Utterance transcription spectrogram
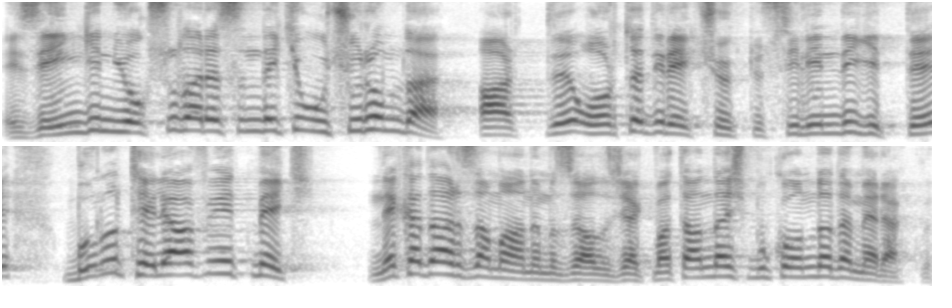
E, zengin yoksul arasındaki uçurum da arttı. Orta direk çöktü, silindi gitti. Bunu telafi etmek ne kadar zamanımızı alacak? Vatandaş bu konuda da meraklı.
